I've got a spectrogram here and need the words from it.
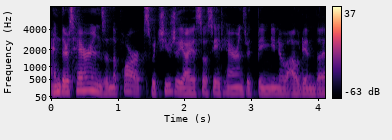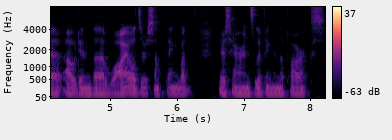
And there's herons in the parks, which usually I associate herons with being, you know, out in the out in the wilds or something. But there's herons living in the parks.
